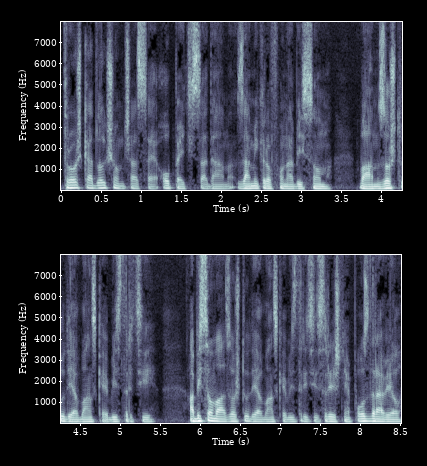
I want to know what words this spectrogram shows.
troška dlhšom čase opäť sa dám za mikrofón, aby som vám zo štúdia v Banskej Bystrici aby som vás zo štúdia v Banskej Bystrici srdečne pozdravil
